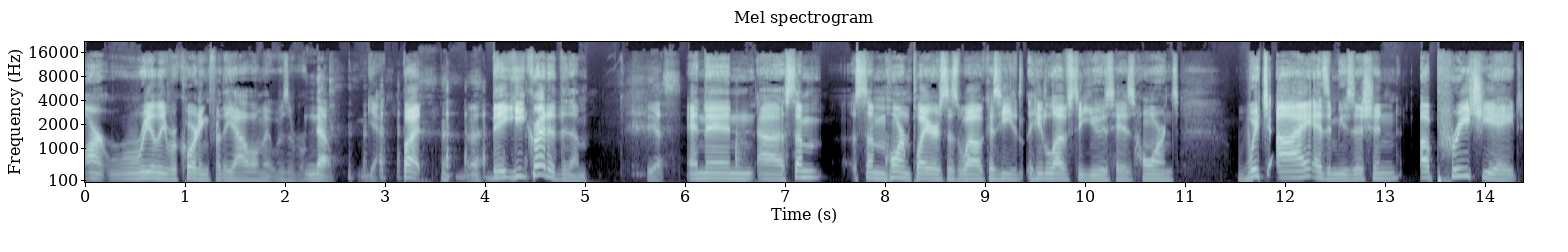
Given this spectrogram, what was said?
aren't really recording for the album, it was a No. yeah, but they, he credited them, Yes. and then uh, some some horn players as well because he he loves to use his horns, which I as a musician appreciate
